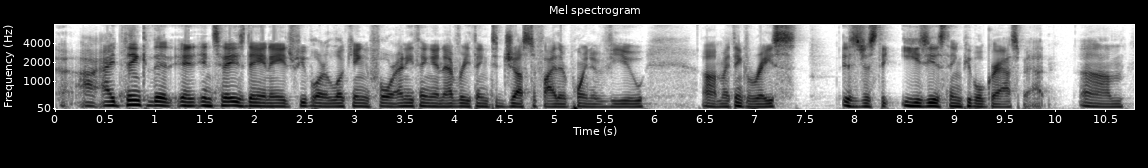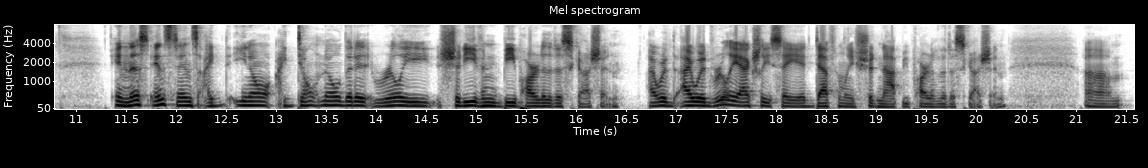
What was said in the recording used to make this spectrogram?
I think that in today's day and age, people are looking for anything and everything to justify their point of view. Um, I think race is just the easiest thing people grasp at. Um, in this instance, I you know I don't know that it really should even be part of the discussion. I would I would really actually say it definitely should not be part of the discussion. Um,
